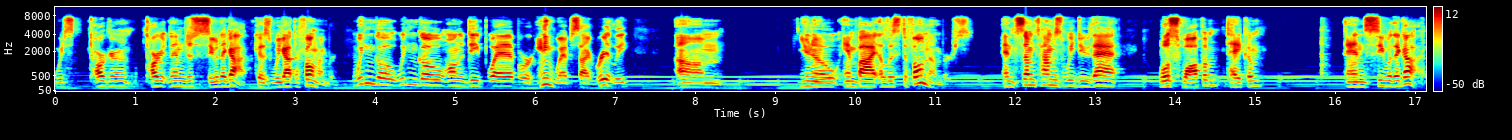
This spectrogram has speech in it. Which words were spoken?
We just target target them just to see what they got because we got their phone number. We can go we can go on the deep web or any website really, um, you know, and buy a list of phone numbers. And sometimes we do that. We'll swap them, take them, and see what they got.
